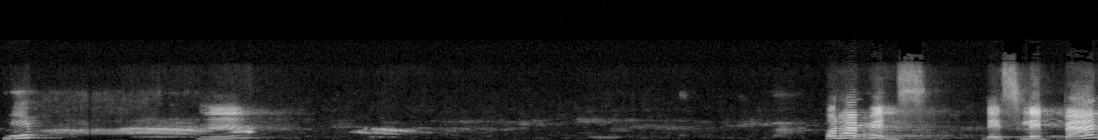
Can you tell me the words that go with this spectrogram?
Sleep Hmm? What happens? They slip and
